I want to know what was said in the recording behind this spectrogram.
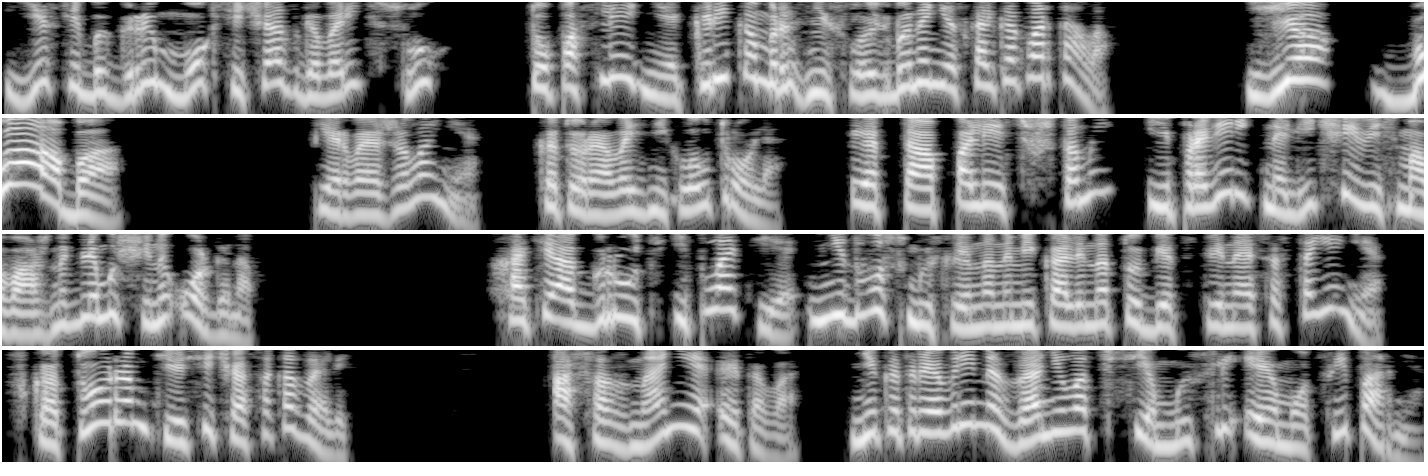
Если бы Грым мог сейчас говорить вслух, то последнее криком разнеслось бы на несколько кварталов. «Я баба!» Первое желание, которое возникло у тролля, это полезть в штаны и проверить наличие весьма важных для мужчины органов. Хотя грудь и платье недвусмысленно намекали на то бедственное состояние, в котором те сейчас оказались. Осознание этого некоторое время заняло все мысли и эмоции парня.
